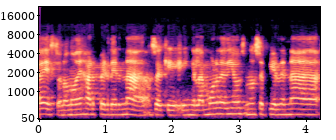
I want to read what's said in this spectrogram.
de esto, ¿no? no dejar perder nada, o sea, que en el amor de Dios no se pierde nada,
